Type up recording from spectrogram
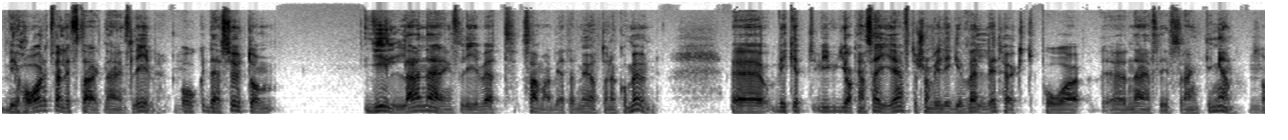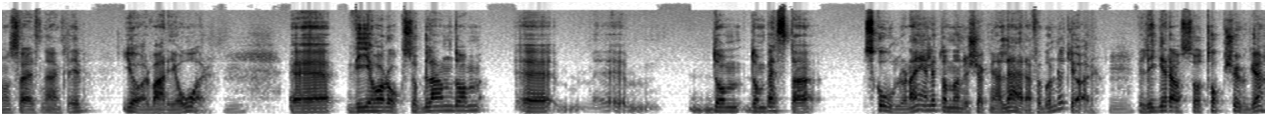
vi har ett väldigt starkt näringsliv och dessutom gillar näringslivet samarbetet med Götene kommun. Eh, vilket vi, jag kan säga eftersom vi ligger väldigt högt på eh, näringslivsrankingen som Sveriges näringsliv gör varje år. Eh, vi har också bland de, eh, de, de bästa skolorna enligt de undersökningar Lärarförbundet gör. Vi ligger alltså topp 20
